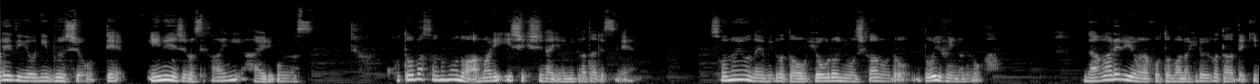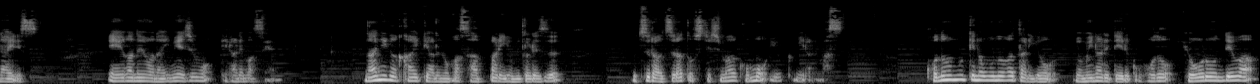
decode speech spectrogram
れるように文章を追ってイメージの世界に入り込みます。言葉そのものをあまり意識しない読み方ですね。そのような読み方を評論に持ち込むとどういう風になるのか。流れるような言葉の拾い方はできないです。映画のようなイメージも得られません。何が書いてあるのかさっぱり読み取れず、うつらうつらとしてしまう子もよく見られます。子供向けの物語を読み慣れている子ほど評論では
